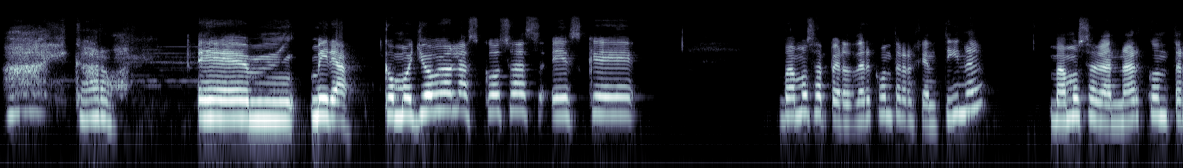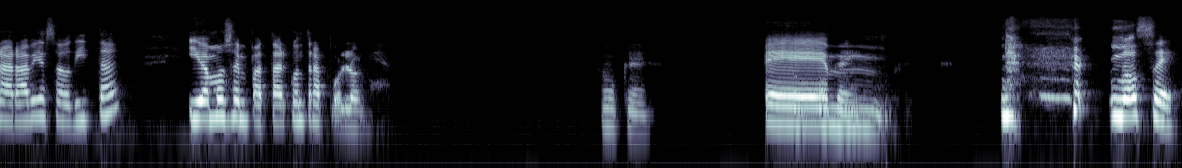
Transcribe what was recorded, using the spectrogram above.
Ay, claro. Em, mira, como yo veo las cosas es que vamos a perder contra Argentina, vamos a ganar contra Arabia Saudita y vamos a empatar contra Polonia. Ok. Em, no sé,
